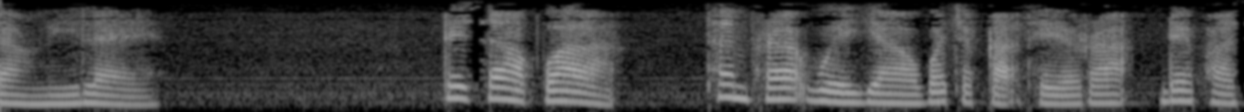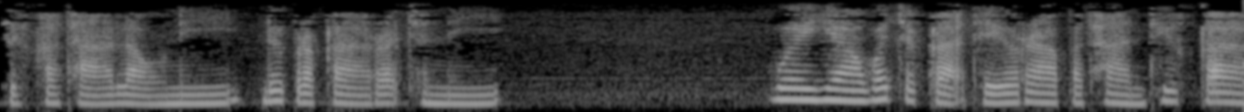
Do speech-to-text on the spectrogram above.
ดังนี้แล ได้ทราบว่า ท่านพระเวยาวัจกะเทระได้พาสิกขาถาเหล่านี้ด้วยประการฉนี้ เวยาวัจกะเทราประธานที่เก้า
